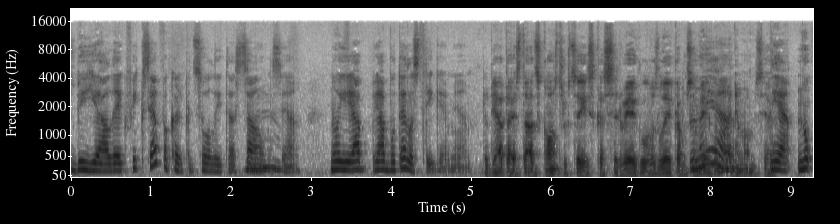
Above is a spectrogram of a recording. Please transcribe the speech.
noņēmusi, bija jāliek fiksi atpakaļ, kad solītās salnas. Jā. Nu, jā, jābūt elastīgiem. Jā. Tad jātaisa tādas konstrukcijas, kas ir viegli uzliekamas un Nu, viegli jā. noņemamas. Jā. jā, nu,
